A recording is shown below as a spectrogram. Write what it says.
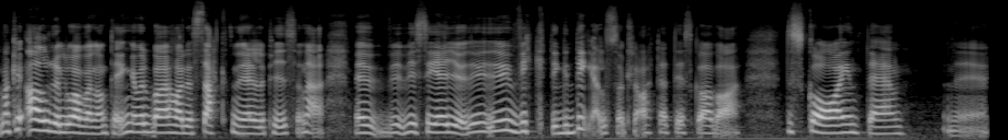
man kan ju aldrig lova någonting, jag vill bara ha det sagt när det gäller priserna. Men vi, vi ser ju, det är ju en viktig del såklart, att det ska vara, det ska inte eh,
